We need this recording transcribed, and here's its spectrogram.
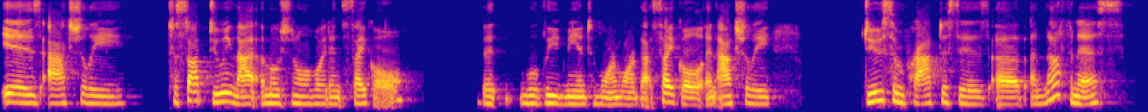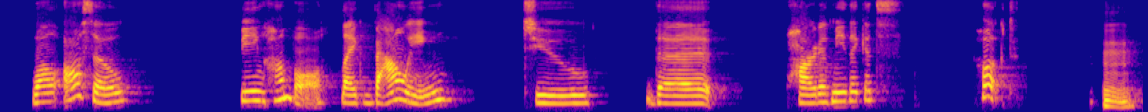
is actually to stop doing that emotional avoidance cycle that will lead me into more and more of that cycle and actually do some practices of enoughness while also being humble, like bowing to the part of me that gets hooked. Mm.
